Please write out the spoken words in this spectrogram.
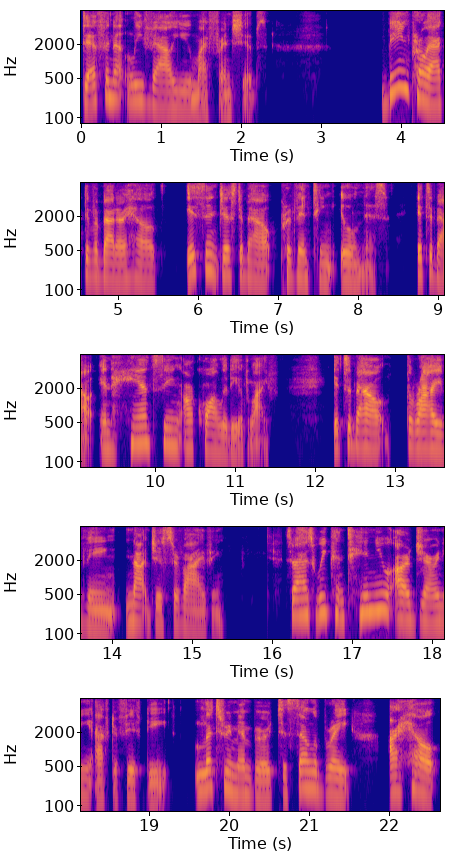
definitely value my friendships. Being proactive about our health isn't just about preventing illness, it's about enhancing our quality of life. It's about thriving, not just surviving. So, as we continue our journey after 50, let's remember to celebrate our health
